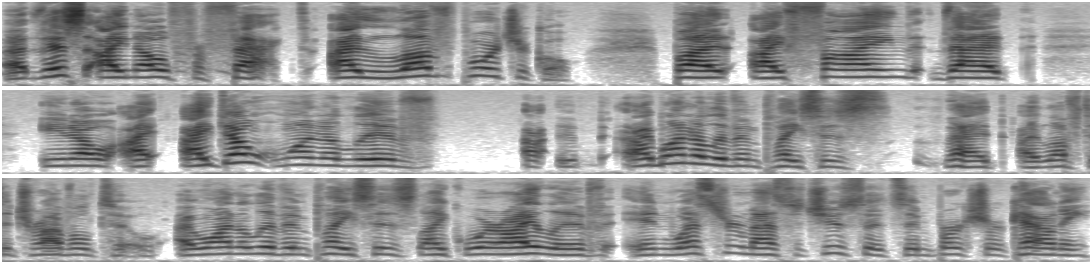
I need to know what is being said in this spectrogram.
Uh, this I know for fact. I love Portugal, but I find that, you know, I, I don't want to live, I, I want to live in places that I love to travel to. I want to live in places like where I live in western Massachusetts in Berkshire County,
